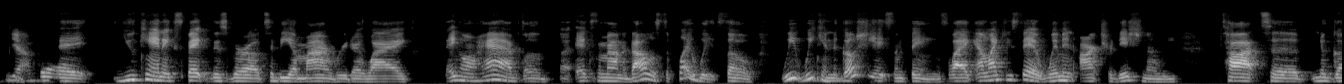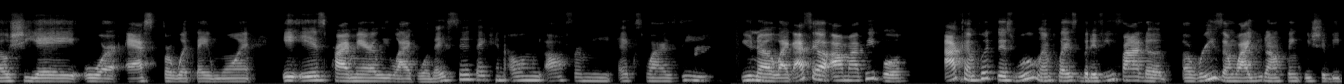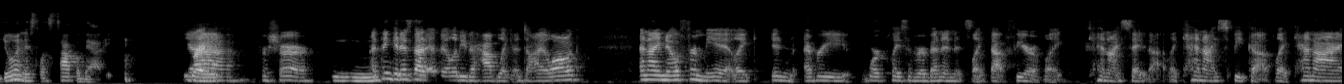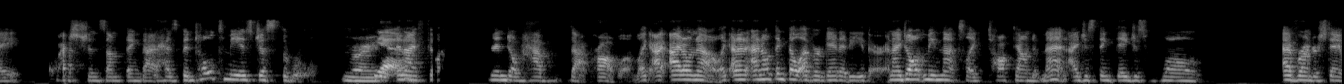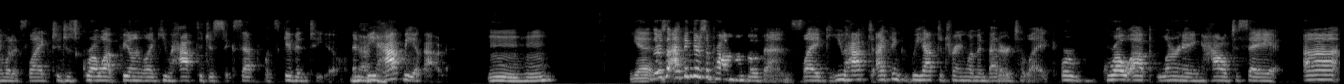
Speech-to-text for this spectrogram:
Yeah. But you can't expect this girl to be a mind reader like they gonna have a, a, x amount of dollars to play with. So we we can negotiate some things. Like and like you said women aren't traditionally taught to negotiate or ask for what they want. It is primarily like well they said they can only offer me xyz you know like i tell all my people i can put this rule in place but if you find a, a reason why you don't think we should be doing this let's talk about it. Yeah right. for sure. Mm-hmm. i think it is that ability to have like a dialogue. And i know for me it like in every workplace i've ever been in it's like that fear of like can i say that? Like can i speak up? Like can i question something that has been told to me is just the rule? Right. Yeah. And i feel like men don't have that problem. Like i, I don't know. Like I, I don't think they'll ever get it either. And i don't mean that to like talk down to men. I just think they just won't ever understand what it's like to just grow up feeling like you have to just accept what's given to you and be happy about it. Mm-hmm. Yeah. There's i think there's a problem on both ends. Like you have to i think we have to train women better to like or grow up learning how to say uh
